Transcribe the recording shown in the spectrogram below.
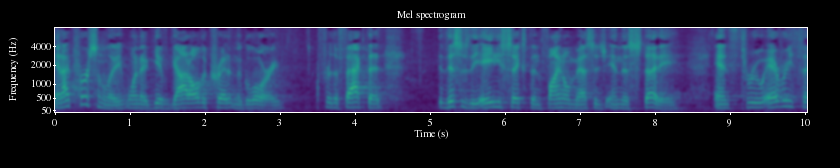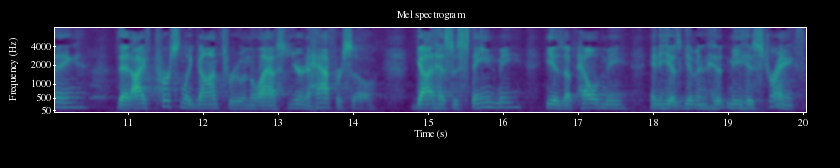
And I personally want to give God all the credit and the glory for the fact that this is the 86th and final message in this study. And through everything that I've personally gone through in the last year and a half or so, God has sustained me, He has upheld me, and He has given his, me His strength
